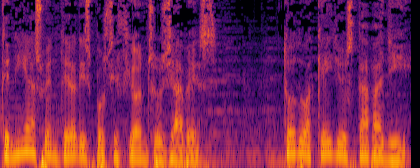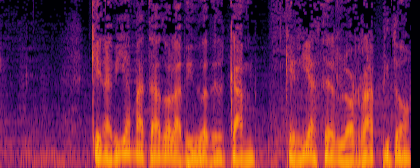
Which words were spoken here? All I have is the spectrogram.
tenía a su entera disposición sus llaves. Todo aquello estaba allí. Quien había matado a la viuda del camp quería hacerlo rápido,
